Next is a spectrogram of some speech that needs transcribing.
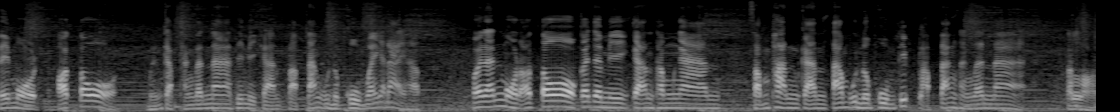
ในโหมดออโต้เหมือนกับทางด้านหน้าที่มีการปรับตั้งอุณหภูมิไว้ก็ได้ครับ เพราะฉะนั้นโหมดออโต้ก็จะมีการทำงานสัมพันธ์กันตามอุณหภูมิที่ปรับตั้งทางด้านหน้า ตลอด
